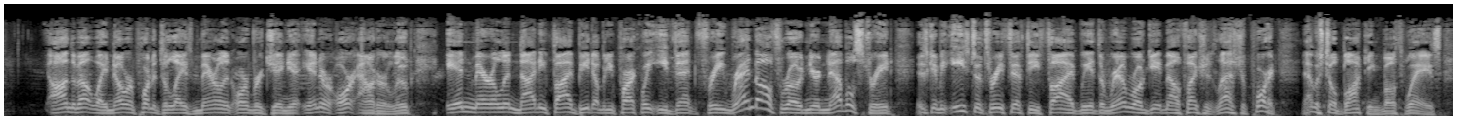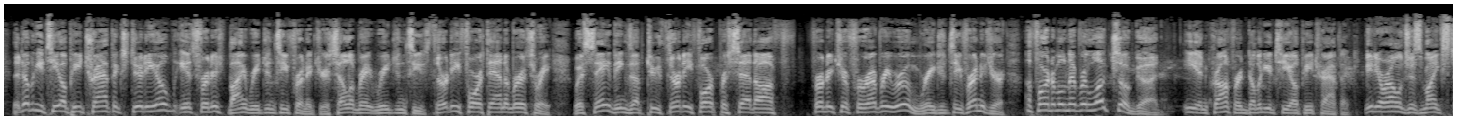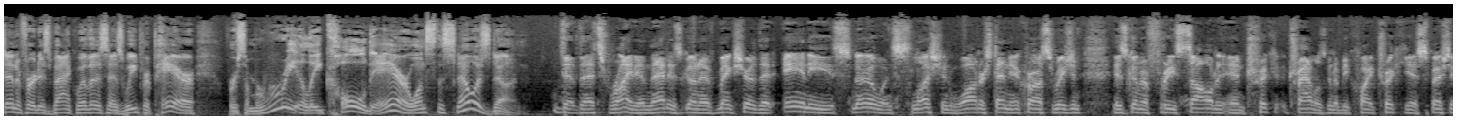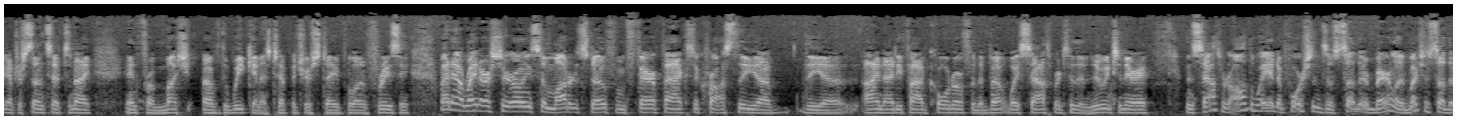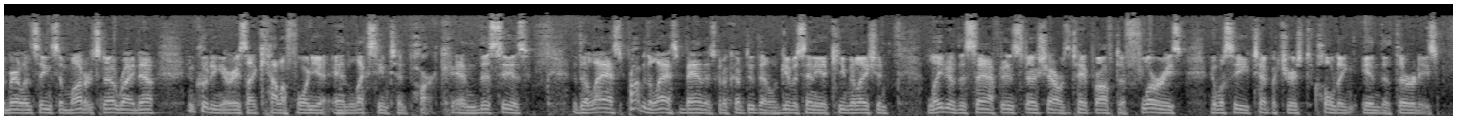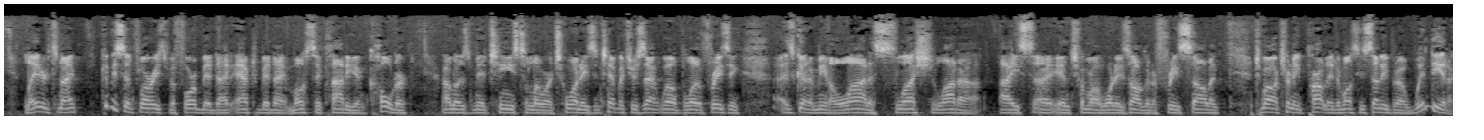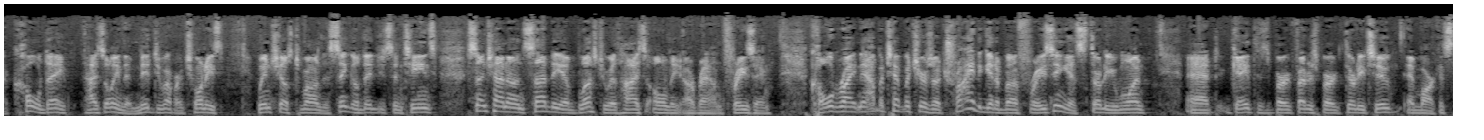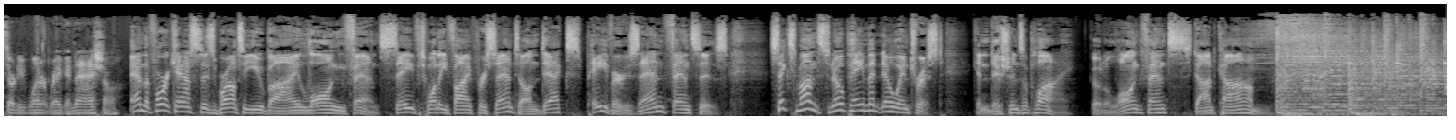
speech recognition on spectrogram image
on the Beltway. No reported delays, Maryland or Virginia, inner or outer loop. In Maryland, 95 BW Parkway, event free. Randolph Road near Neville Street is going to be east of 355. We had the railroad gate malfunction at last report. That was still blocking both ways. The WTOP traffic studio is furnished by Regency Furniture. Celebrate Regency's 34th anniversary with savings up to 34% off Furniture for every room. Regency Furniture. Affordable never looked so good. Ian Crawford, WTOP Traffic. Meteorologist Mike Stinneford is back with us as we prepare for some really cold air once the snow is done. That's right, and that is going to make sure that any snow and slush and water standing across the region is going to freeze solid, and trick, travel is going to be quite tricky, especially after sunset tonight and for much of the weekend as temperatures stay below freezing. Right now, radar showing some moderate snow from Fairfax across the uh, the uh, I-95 corridor from the Beltway southward to the Newington area, and southward all the way into portions of southern Maryland. Much of southern Maryland seeing some moderate snow right now, including areas like California and Lexington Park. And this is the last, probably probably the last band that's going to come through that will give us any accumulation. Later this afternoon, snow showers taper off to flurries, and we'll see temperatures holding in the 30s. Later tonight, could be some flurries before midnight. After midnight, mostly cloudy and colder. Our lows mid teens to lower 20s, and temperatures that well below freezing is going to mean a lot of slush, a lot of ice, uh, tomorrow morning is all going to freeze solid. Tomorrow turning partly to mostly sunny, but a windy and a cold day. Highs only in the mid to upper 20s. Wind chills tomorrow in the single digits and teens. Sunshine on Sunday and bluster with highs only around freezing. Cold right now, but temperatures are trying to get above freezing. It's 31 at Gaithersburg, Fredericksburg 32, and Marcus 31 at Reagan National. And the forecast is brought to you by Long Fence. Save 25% on decks, pavers, and fences. Six months, no payment, no interest. Conditions apply. Go to longfence.com.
